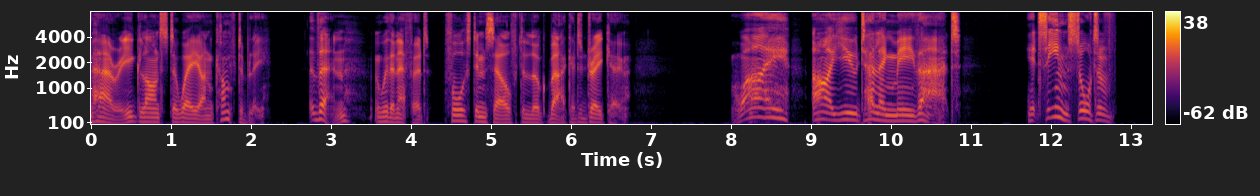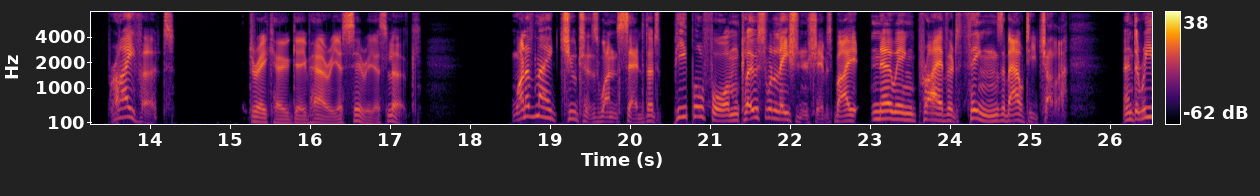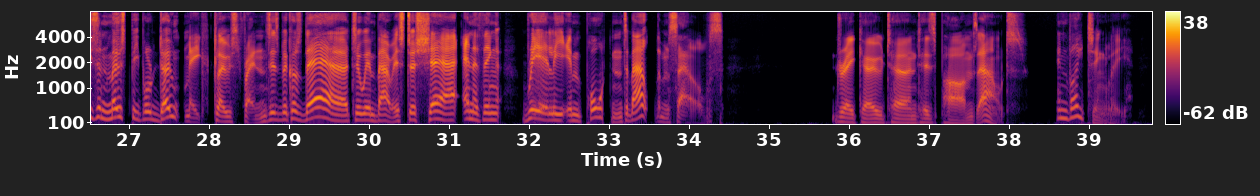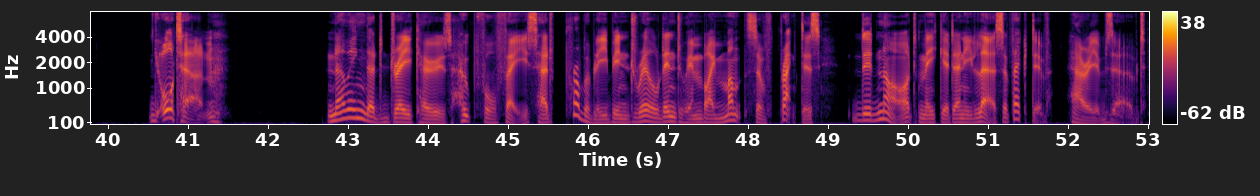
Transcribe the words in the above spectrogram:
Harry glanced away uncomfortably. Then, with an effort, forced himself to look back at Draco. Why are you telling me that? It seems sort of private. Draco gave Harry a serious look. One of my tutors once said that people form close relationships by knowing private things about each other. And the reason most people don't make close friends is because they're too embarrassed to share anything really important about themselves. Draco turned his palms out, invitingly. Your turn. Knowing that Draco's hopeful face had probably been drilled into him by months of practice did not make it any less effective, Harry observed.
